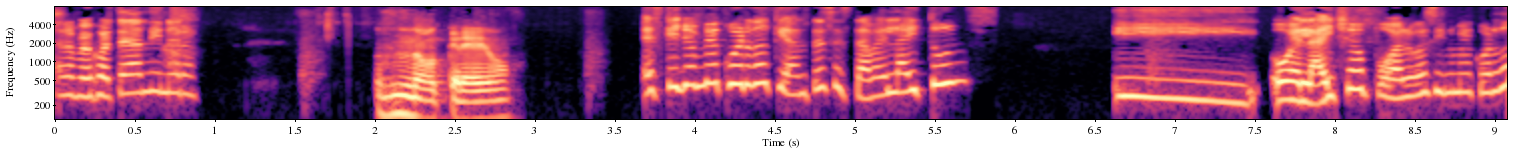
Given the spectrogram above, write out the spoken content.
A lo mejor te dan dinero. No creo. Es que yo me acuerdo que antes estaba el iTunes y o el iShop o algo así, no me acuerdo,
